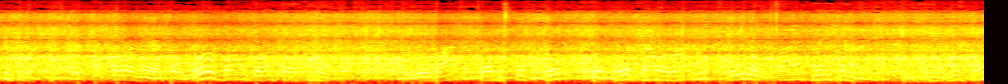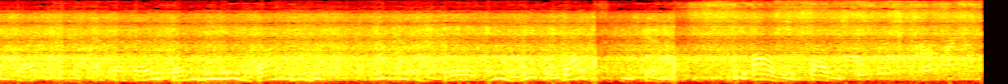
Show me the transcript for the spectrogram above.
support for America Worldwide Broadcasting Network. PO Box 766, LaPorte, Colorado 80537. This network website is SFA7BN.com. Now there for the daily and weekly broadcasting schedule. See all the exciting speakers, programs,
